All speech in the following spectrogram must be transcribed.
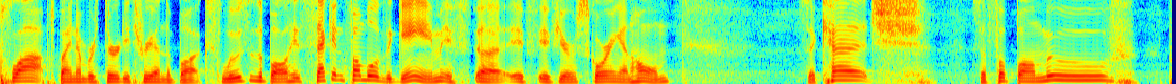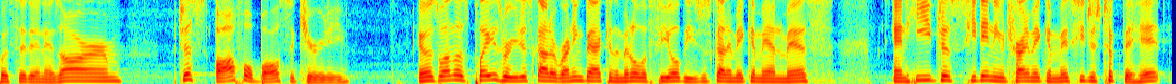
plopped by number 33 on the Bucks. Loses the ball, his second fumble of the game. If uh, if if you're scoring at home, it's a catch. It's a football move. Puts it in his arm. Just awful ball security. It was one of those plays where you just got a running back in the middle of the field. He's just got to make a man miss. And he just, he didn't even try to make a miss. He just took the hit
